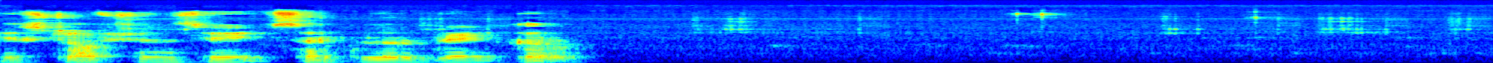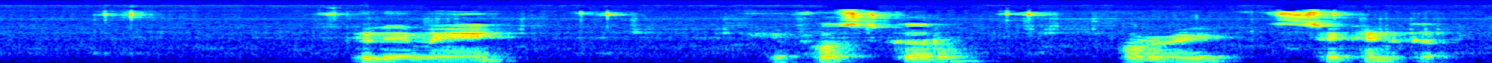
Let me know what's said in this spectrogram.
नेक्स्ट ऑप्शन से सर्कुलर ब्लेंड करो। इसके लिए मैं ये फ़र्स्ट करो और ये सेकंड करो।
